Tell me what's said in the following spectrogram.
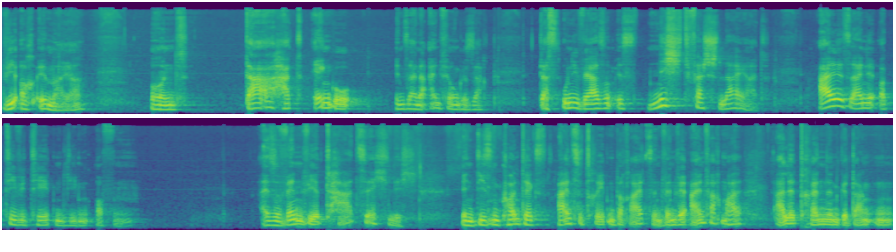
wie auch immer, ja. Und da hat Engo in seiner Einführung gesagt, das Universum ist nicht verschleiert. All seine Aktivitäten liegen offen. Also wenn wir tatsächlich in diesen Kontext einzutreten bereit sind, wenn wir einfach mal alle trennenden Gedanken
